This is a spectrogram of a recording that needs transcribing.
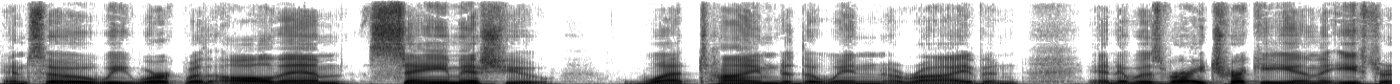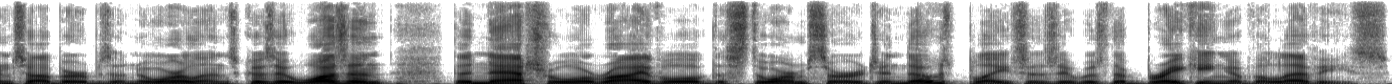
And so we work with all them. Same issue. What time did the wind arrive? And and it was very tricky in the eastern suburbs of New Orleans because it wasn't the natural arrival of the storm surge in those places. It was the breaking of the levees.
